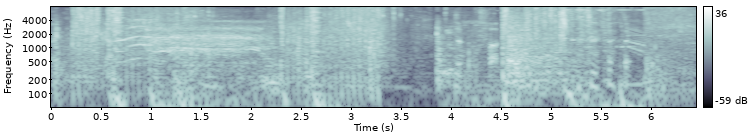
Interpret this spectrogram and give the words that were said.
Wait, I got it. The fuck?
